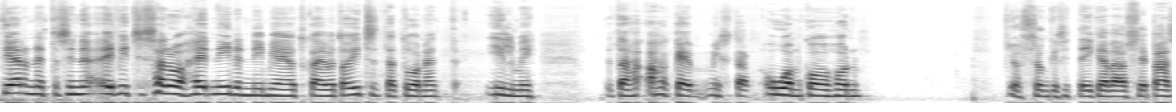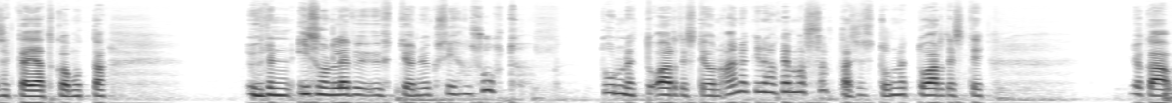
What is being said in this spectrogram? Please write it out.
tiedän, että sinne ei vitsi sanoa he, niiden nimiä, jotka eivät ole itse tuoneet ilmi tätä hakemista UMK, jos se onkin sitten ikävää, jos ei pääsekään jatkoon, mutta yhden ison levyyhtiön yksi ihan suht tunnettu artisti on ainakin hakemassa, tai siis tunnettu artisti, joka,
